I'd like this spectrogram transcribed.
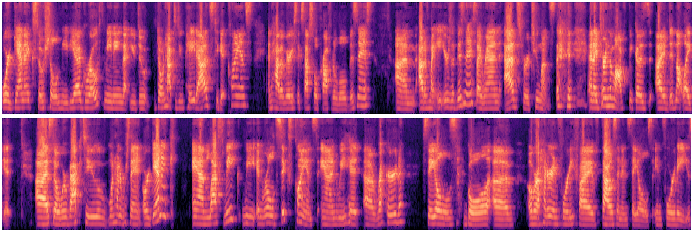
organic social media growth, meaning that you do, don't have to do paid ads to get clients and have a very successful, profitable business. Um, out of my eight years of business, I ran ads for two months and I turned them off because I did not like it. Uh, so we're back to 100% organic. And last week we enrolled six clients and we hit a record sales goal of over 145,000 in sales in four days.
